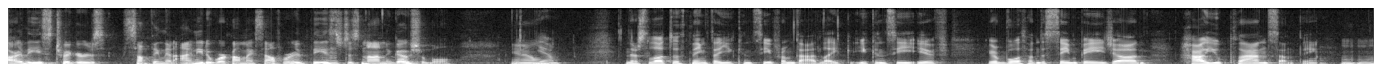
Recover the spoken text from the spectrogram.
are these triggers something that I need to work on myself, or are these mm-hmm. just non-negotiable? You know, Yeah. There's a lot of things that you can see from that. Like you can see if you're both on the same page on how you plan something, mm-hmm.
